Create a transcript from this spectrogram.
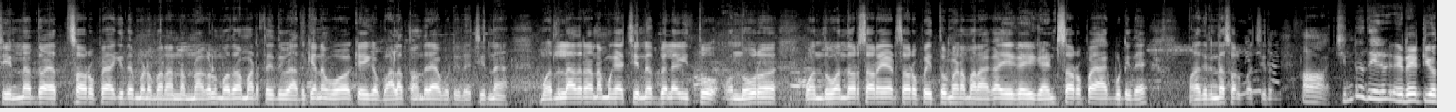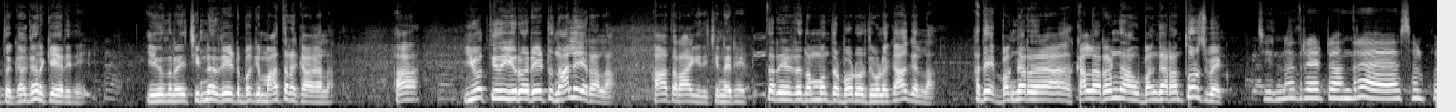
ಚಿನ್ನದ್ದು ಹತ್ತು ಸಾವಿರ ರೂಪಾಯಿ ಆಗಿದೆ ಮೇಡಮ್ ನಾನು ನಮ್ಮ ಮಗಳು ಮದುವೆ ಮಾಡ್ತಾ ಇದ್ದೀವಿ ಅದಕ್ಕೆ ಹೋಗೋಕೆ ಈಗ ಭಾಳ ತೊಂದರೆ ಆಗ್ಬಿಟ್ಟಿದೆ ಚಿನ್ನ. ಮೊದಲಾದ್ರೆ ನಮಗೆ ಚಿನ್ನದ ಬೆಲೆ ಇತ್ತು ಒಂದು ನೂರು ಒಂದು ಒಂದೂವರೆ ಸಾವಿರ ಎರಡು ಸಾವಿರ ರೂಪಾಯಿ ಇತ್ತು ಮೇಡಮ್ ಆಗ ಈಗ ಈಗ ಎಂಟು ಸಾವಿರ ರೂಪಾಯಿ ಆಗ್ಬಿಟ್ಟಿದೆ. ಅದರಿಂದ ಸ್ವಲ್ಪ ಚಿನ್ನ. ಹಾಂ ಚಿನ್ನದ ರೇಟ್ ಇವತ್ತು ಗಗನಕ್ಕೆ ಏರಿದೆ ಈಗ ಅಂದರೆ ಚಿನ್ನದ ರೇಟ್ ಬಗ್ಗೆ ಮಾತಾಡೋಕ್ಕಾಗಲ್ಲ. ಹಾಂ ಇವತ್ತಿದು ಇರೋ ರೇಟು ನಾಳೆ ಇರಲ್ಲ. ಆ ಥರ ಆಗಿದೆ ಚಿನ್ನ ರೇಟ್. ಈ ಥರ ರೇಟ್ ನಮ್ಮಂಥ ಬಡವರು ತಗೊಳ್ಳೋಕೆ ಆಗಲ್ಲ. ಅದೇ ಬಂಗಾರದ ಕಲರನ್ನು ನಾವು ಬಂಗಾರ ಅಂತ ತೋರಿಸ್ಬೇಕು. ಚಿನ್ನದ ರೇಟ್ ಅಂದರೆ ಸ್ವಲ್ಪ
